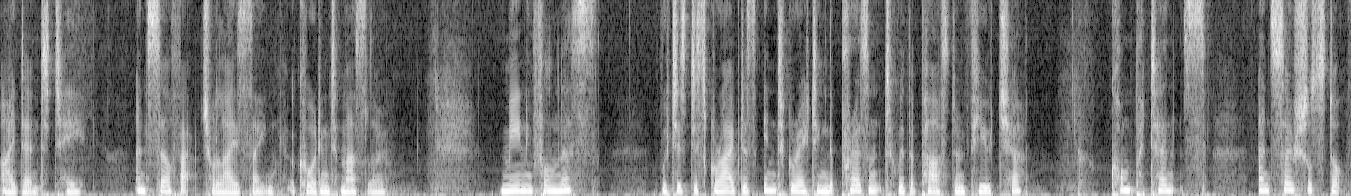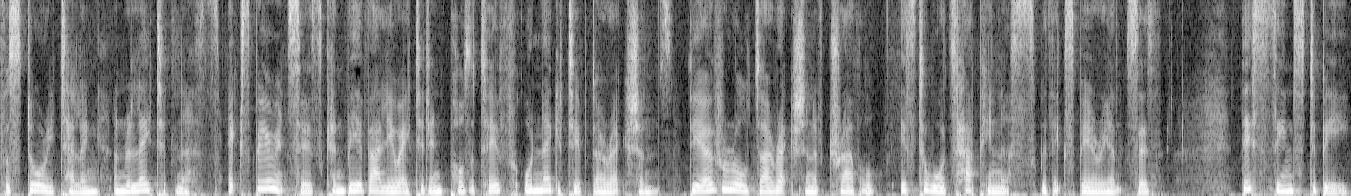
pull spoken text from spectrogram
identity, and self actualizing, according to Maslow. Meaningfulness, which is described as integrating the present with the past and future, competence, and social stock for storytelling and relatedness. Experiences can be evaluated in positive or negative directions. The overall direction of travel is towards happiness with experiences. This seems to be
